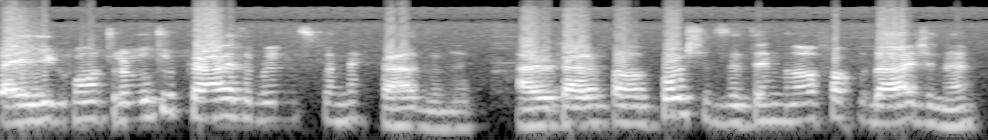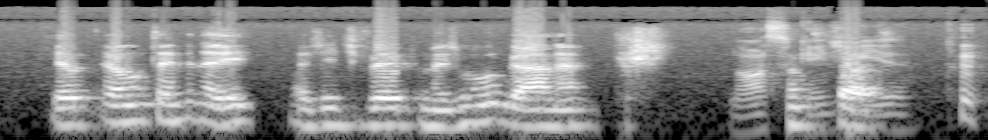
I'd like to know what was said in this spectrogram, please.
aí ele encontra outro cara trabalhando no supermercado, né? Aí o cara fala, poxa, você terminou a faculdade, né? Eu, eu não terminei. A gente veio pro mesmo lugar, né? Nossa, quem diria.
